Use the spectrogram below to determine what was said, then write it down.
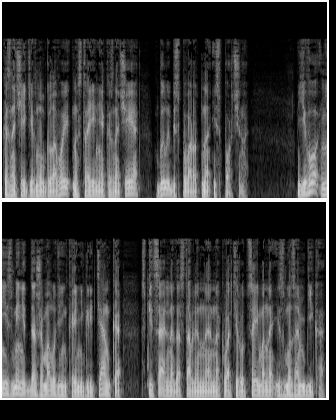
Казначей кивнул головой, настроение казначея было бесповоротно испорчено. Его не изменит даже молоденькая негритянка, специально доставленная на квартиру Цеймана из Мозамбика.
